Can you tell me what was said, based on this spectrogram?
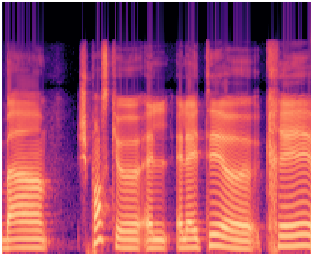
Ben, je pense qu'elle elle a été euh, créée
